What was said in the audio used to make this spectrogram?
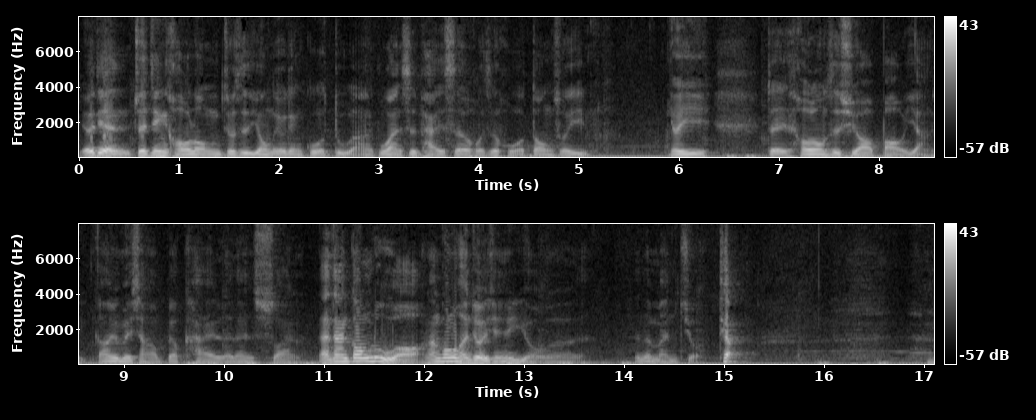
有点最近喉咙就是用的有点过度啊，不管是拍摄或是活动，所以所以对喉咙是需要保养。刚刚有没有想到不要开了？但是算了。南潭公路哦，南潭公路很久以前就有了，真的蛮久。跳。嗯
